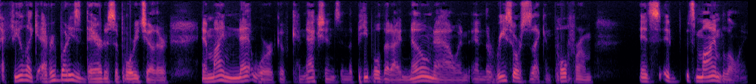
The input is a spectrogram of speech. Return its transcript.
I feel like everybody's there to support each other. And my network of connections and the people that I know now and, and the resources I can pull from, it's it, it's mind blowing.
